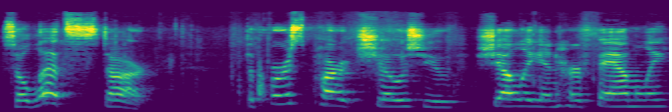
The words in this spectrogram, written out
So let's start. The first part shows you Shelley and her family,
